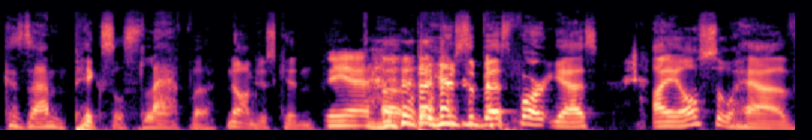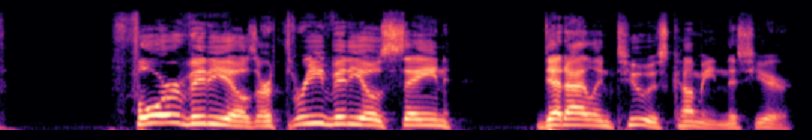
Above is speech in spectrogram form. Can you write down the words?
because I'm Pixel Slapper. No, I'm just kidding. Yeah. Uh, but here's the best part, guys. I also have four videos or three videos saying Dead Island 2 is coming this year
